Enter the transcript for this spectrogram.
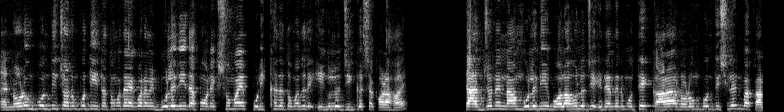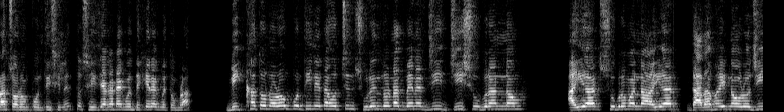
নরমপন্থী, চরমপন্থী, এটা তোমাদের একবার আমি বলে দিই, দেখো অনেক সময় পরীক্ষাতে তোমাদের এগুলো জিজ্ঞাসা করা হয়। চারজনের নাম বলে দিয়ে বলা হলো যে এনাদের মধ্যে কারা নরমপন্থী ছিলেন বা কারা চরমপন্থী ছিলেন। তো সেই জায়গাটা একবার দেখে রাখবে তোমরা। বিখ্যাত নরমপন্থী নেতা হচ্ছেন সুরেন্দ্রনাথ ব্যানার্জি, জি সুব্রান্নম আইয়ার সুব্রমণ্য আইয়ার দাদাভাই নওরোজি,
